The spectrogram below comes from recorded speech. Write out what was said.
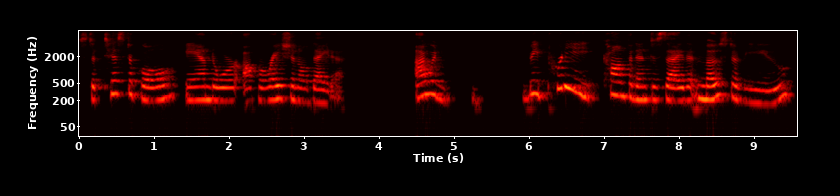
statistical and or operational data. I would be pretty confident to say that most of you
